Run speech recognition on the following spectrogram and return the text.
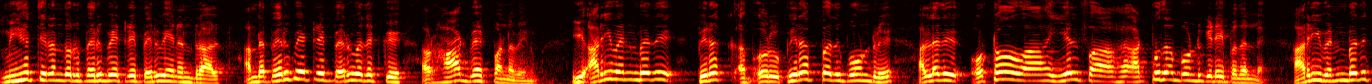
மிகச்சிறந்த ஒரு பெருபேற்றை பெறுவேன் என்றால் அந்த பெருபேற்றை பெறுவதற்கு அவர் ஹார்ட் ஒர்க் பண்ண வேண்டும். இ- அறிவென்பது பிறக் ஒரு பிறப்பது போன்று அல்லது ஒட்டோவாக இயல்பாக அற்புதம் போன்று கிடைப்பதல்ல. அறிவென்பது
